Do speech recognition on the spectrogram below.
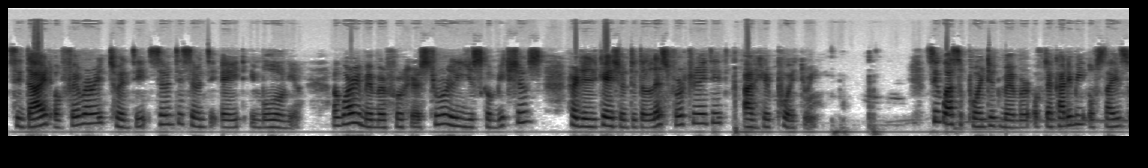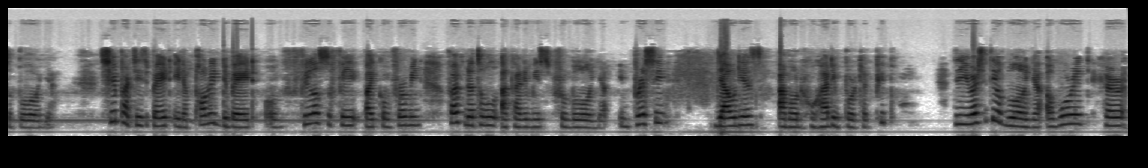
She died on February 20, 1778, in Bologna, and was remembered for her strong religious convictions, her dedication to the less fortunate, and her poetry. She was appointed member of the Academy of Science of Bologna. She participated in a public debate on philosophy by confirming five notable academies from Bologna, impressing the audience among who had important people. The University of Bologna awarded her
